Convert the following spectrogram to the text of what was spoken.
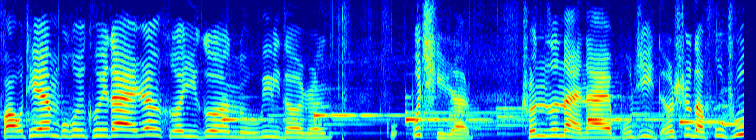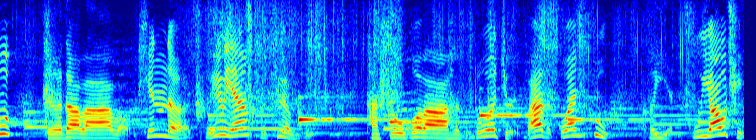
老天不会亏待任何一个努力的人。果不其然，纯子奶奶不计得失的付出，得到了老天的垂怜和眷顾。她收获了很多酒吧的关注和演出邀请，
